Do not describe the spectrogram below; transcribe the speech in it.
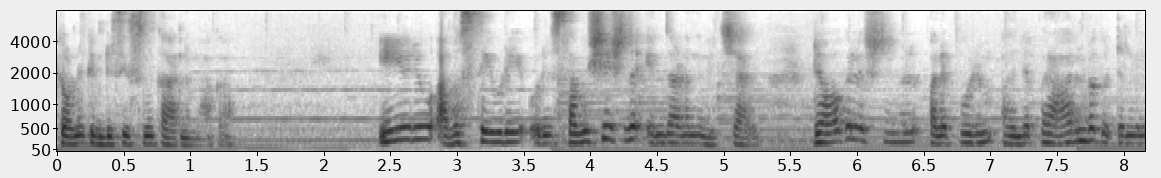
ക്രോണിക് ഡിസീസിന് കാരണമാകാം. ഈ ഒരു അവസ്ഥയുടെ ഒരു സവിശേഷത എന്താണെന്ന് വെച്ചാൽ രോഗലക്ഷണങ്ങൾ പലപ്പോഴും അതിന്റെ പ്രാരംഭഘട്ടങ്ങളിൽ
